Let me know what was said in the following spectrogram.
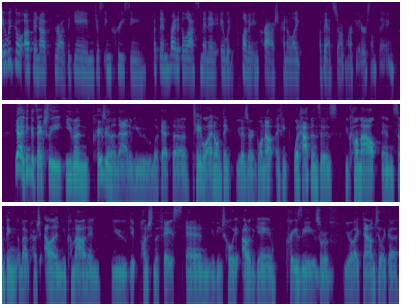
it would go up and up throughout the game, just increasing. But then right at the last minute, it would plummet and crash, kind of like a bad stock market or something. Yeah, I think it's actually even crazier than that. If you look at the table, I don't think you guys are going up. I think what happens is you come out and something about Coach Allen, you come out and you get punched in the face and you be totally out of the game. Crazy, sort mm-hmm. of, you're like down to like a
